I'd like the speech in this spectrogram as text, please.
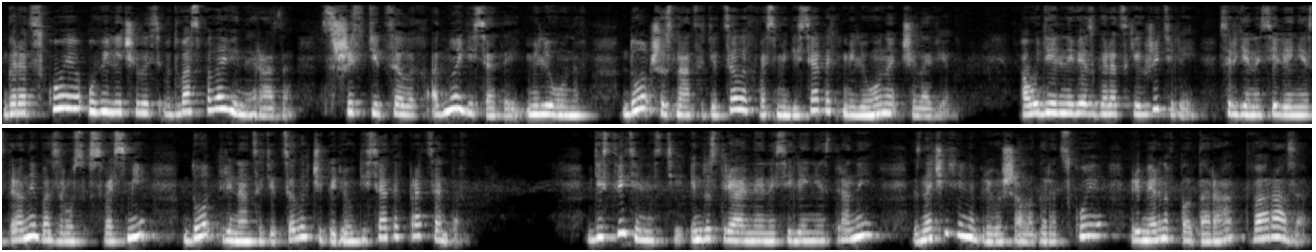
Городское увеличилось в два с половиной раза с 6,1 миллионов до 16,8 миллиона человек а удельный вес городских жителей среди населения страны возрос с 8 до 13,4%. В действительности индустриальное население страны значительно превышало городское примерно в полтора-два раза,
